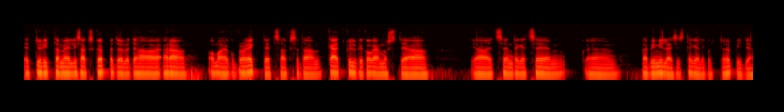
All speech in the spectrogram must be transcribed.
et üritame lisaks ka õppetööle teha ära omajagu projekte, et saaks seda käed külge kogemust ja ja et see on tegelikult see Äh, läbi mille siis tegelikult õpid ja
